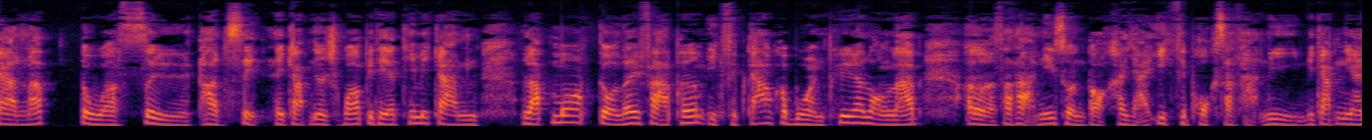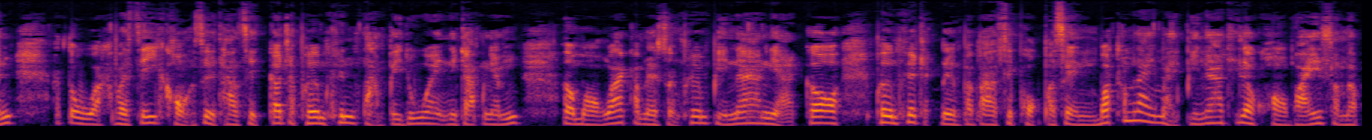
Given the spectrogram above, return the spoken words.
การรับ ตัวสื่อทันสิทธิ์นะครับโดยเฉพาะ BTS ที่มีการรับมอบตัวรถไฟฟ้าเพิ่มอีก 19 ขบวน เพื่อรองรับออสถานีส่วนต่อขยายอีก 16 สถานีนะครับนั้นตัว capacity ของสื่อทันสิทธิ์ก็จะเพิ่มขึ้นตามไปด้วยนะครับงั้นเรามองว่ากำไรส่วนเพิ่มปีหน้าเนี่ยก็เพิ่มขึ้นจากเดิมประมาณ 16% bottom line ใหม่ปีหน้าที่เราขอไว้สำหรับ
